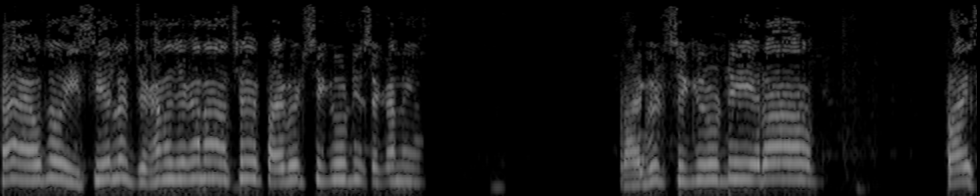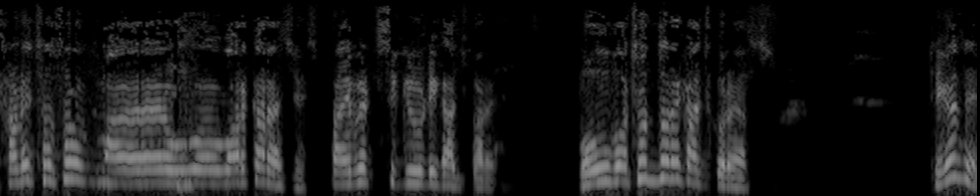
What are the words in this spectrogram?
হ্যাঁ ও তো ইসিএল এর যেখানে যেখানে আছে প্রাইভেট সিকিউরিটি সেখানে প্রাইভেট সিকিউরিটি এরা প্রায় সাড়ে ছশো ওয়ার্কার আছে। প্রাইভেট সিকিউরিটি কাজ করে। বহু বছর ধরে কাজ করে আসছে। ঠিক আছে?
